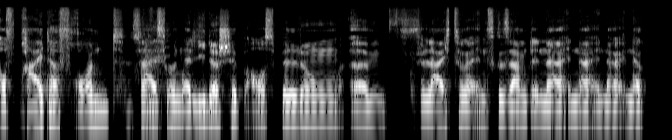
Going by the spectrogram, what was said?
auf breiter Front, sei es so in der Leadership-Ausbildung, ähm, vielleicht sogar insgesamt in der, in der, in der, in der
